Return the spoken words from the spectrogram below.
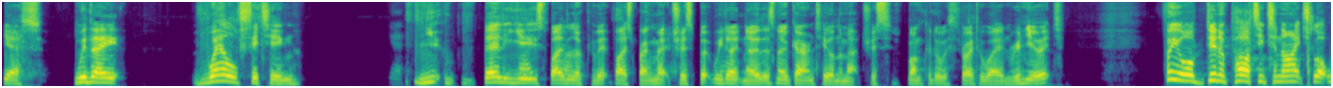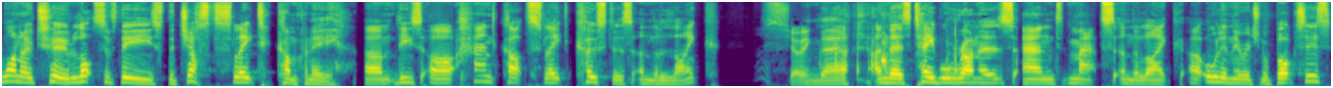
yes, with a well-fitting, Yes. new, barely used by the look of it, Vi-Spring mattress, but we don't know. There's no guarantee on the mattress. One could always throw it away and renew it. For your dinner party tonight, lot 102, lots of these. The Just Slate Company. Um, these are hand-cut slate coasters and the like, showing there. And there's table runners and mats and the like, uh, all in the original boxes.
